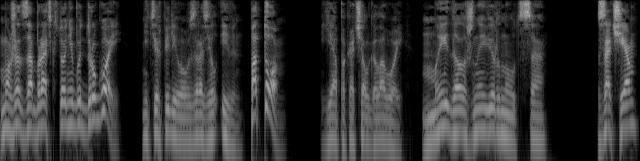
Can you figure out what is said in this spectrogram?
может забрать кто-нибудь другой», — нетерпеливо возразил Ивен. «Потом!» Я покачал головой. «Мы должны вернуться». «Зачем?»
